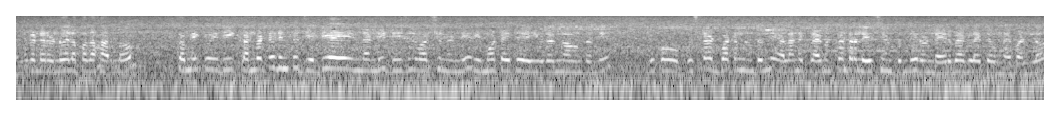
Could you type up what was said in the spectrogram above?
ఎందుకంటే రెండు వేల పదహారులో. సో మీకు ఇది కన్వర్టెడ్ ఇంటూ జెడ్డీ అయిందండి డీజిల్ వర్షన్ అండి రిమోట్ అయితే ఈ విధంగా ఉంటుంది. మీకు పుష్టాట్ బటన్ ఉంటుంది అలానే క్లైమేట్ కంట్రోల్ ఏసీ ఉంటుంది రెండు ఎయిర్ బ్యాగ్లు అయితే ఉన్నాయి బండిలో.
